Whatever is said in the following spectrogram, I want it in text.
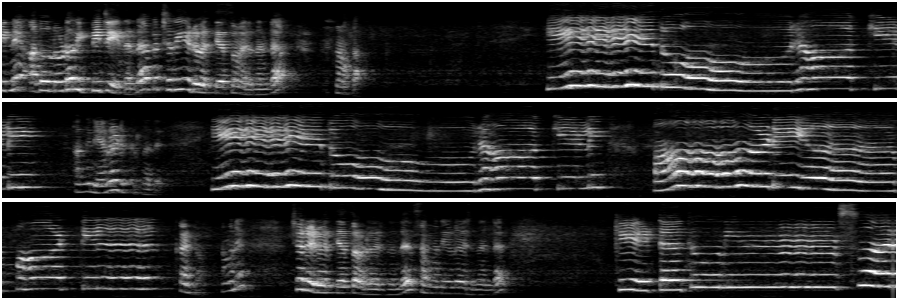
പിന്നെ അതൊന്നുകൂടെ റിപ്പീറ്റ് ചെയ്യുന്നുണ്ട്. അപ്പൊ ചെറിയൊരു വ്യത്യാസം വരുന്നുണ്ട്. നോക്കാം. അങ്ങനെയാണ് എടുക്കുന്നത്. ഏതോ പാടിയ പാട്ടിൽ കണ്ടോ? അങ്ങനെ ചെറിയൊരു വ്യത്യാസം അവിടെ വരുന്നുണ്ട് സംഗതികൾ വരുന്നുണ്ട്. കേട്ടതു സ്വരമായിരുന്നു.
